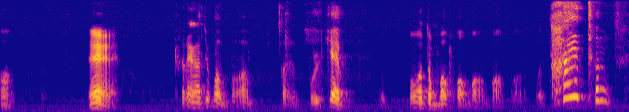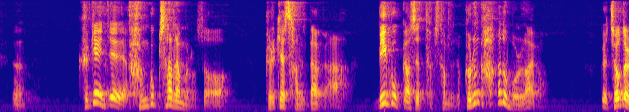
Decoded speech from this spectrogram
어. 네. 그래가지고 뭐, 뭐 물개 뭐도 먹고 뭐 뭐 뭐, 뭐, 하여튼 어. 그게 이제 한국 사람으로서 그렇게 살다가 미국 가서 특사면 그런 거 하나도 몰라요. 그 저도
